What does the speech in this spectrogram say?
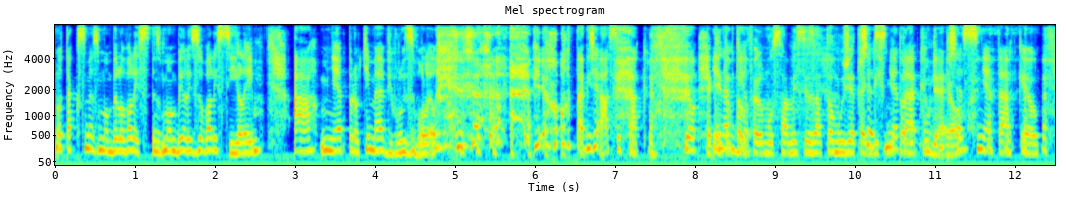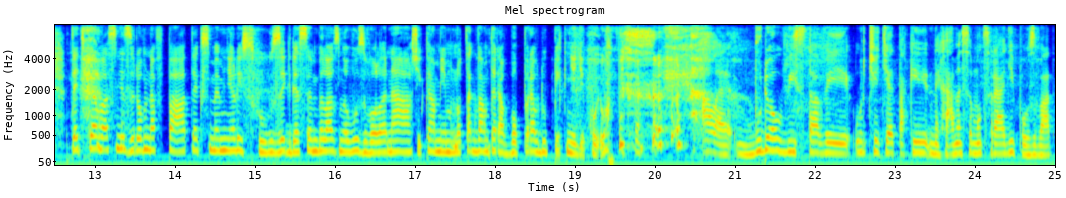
No tak jsme zmobilizovali, zmobilizovali síly a mě proti mé vůli zvolili. jo, takže asi tak. Jo, Jak je to v tom děl... filmu, sami si za to můžete, přesně když mě to tak, nepůjde. Jo? Přesně tak, jo. Teďka vlastně zrovna v pátek jsme měli schůzi, kde jsem byla znovu zvolená a říkám jim, no tak vám teda opravdu pěkně děkuju. Ale budou výstavy, určitě taky necháme se moc rádi pozvat.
